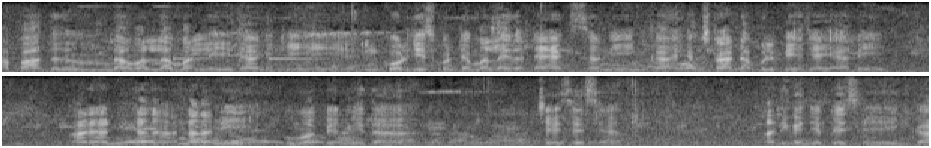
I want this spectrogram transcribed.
ఆ పాతది ఉండడం వల్ల మళ్ళీ దానికి ఇంకోటి తీసుకుంటే మళ్ళీ ఏదో ట్యాక్స్ అని ఇంకా ఎక్స్ట్రా డబ్బులు పే చేయాలి. అని అంట అన్నారని ఉమా పేరు మీద చేసేసా అందుకని చెప్పేసి ఇంకా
